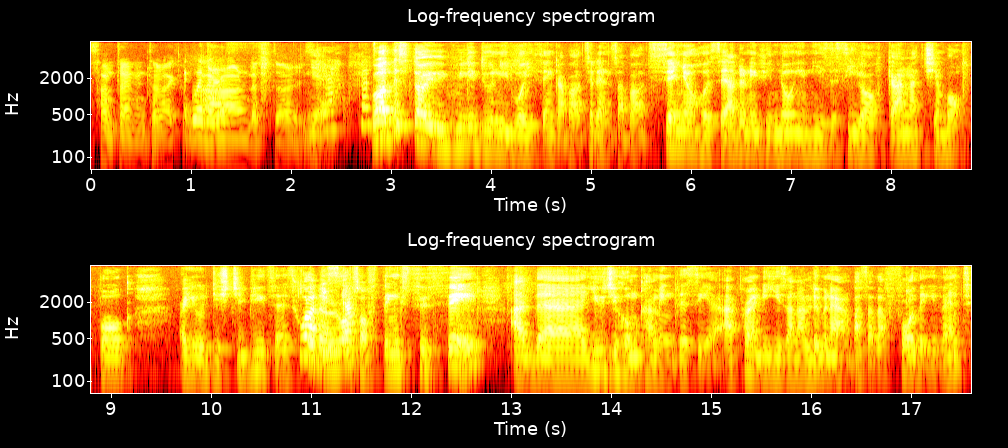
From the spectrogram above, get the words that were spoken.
sometimes interact with around us. the stories. Yeah. yeah well, this story we really do need what you think about it. And it's about Senyo Hosi. I don't know if you know him. He's the CEO of Ghana Chamber of Bulk Oil Distributors who had a lot of things to say at the UG homecoming this year. Apparently, he's an alumni ambassador for the event,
